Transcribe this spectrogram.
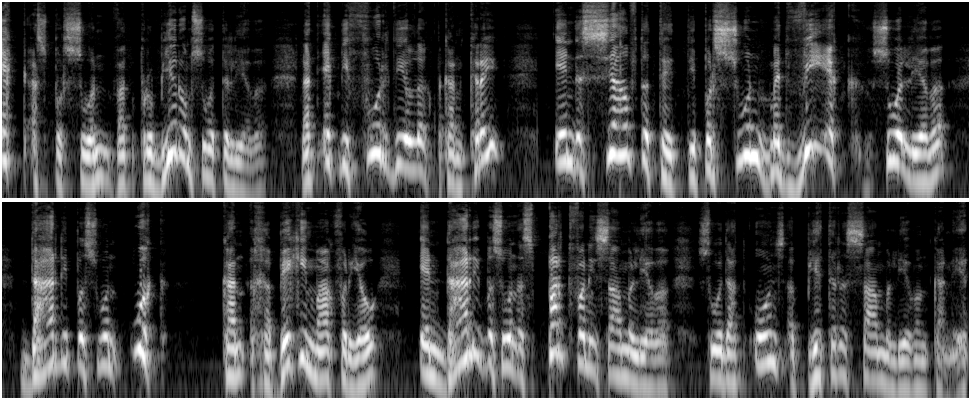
ek as persoon wat probeer om so te lewe dat ek die voordele kan kry en terselfdertyd die persoon met wie ek so lewe daardie persoon ook kan 'n gebedjie maak vir jou en daardie persoon is part van die samelewe sodat ons 'n betere samelewing kan hê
